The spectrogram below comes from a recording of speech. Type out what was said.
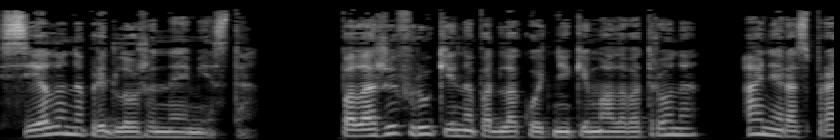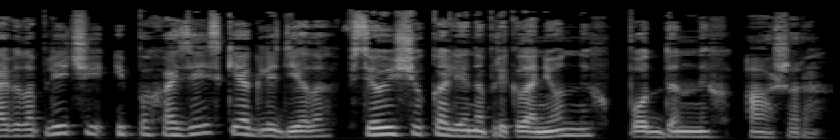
Села на предложенное место. Положив руки на подлокотники малого трона, Аня расправила плечи и по-хозяйски оглядела все еще колено преклоненных подданных Ашера.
